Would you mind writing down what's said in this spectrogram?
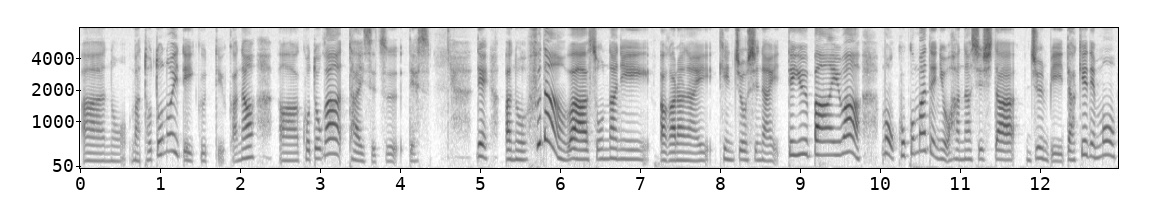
あの、まあ、整えていくっていうかなあことが大切です。であの普段はそんなに上がらない緊張しないっていう場合はもうここまでにお話しした準備だけでも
